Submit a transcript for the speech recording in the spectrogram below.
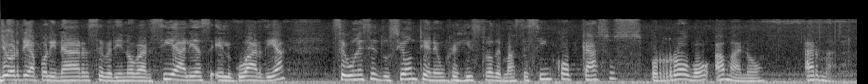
Jordi Apolinar Severino García, alias El Guardia, según la institución, tiene un registro de más de cinco casos por robo a mano armada.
